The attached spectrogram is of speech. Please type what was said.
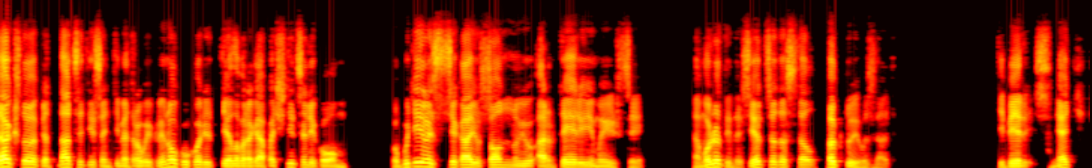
так что 15-сантиметровый клинок уходит в тело врага почти целиком. По пути рассекаю сонную артерию и мышцы. А может, и до сердца достал, а кто его знает. Теперь снять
